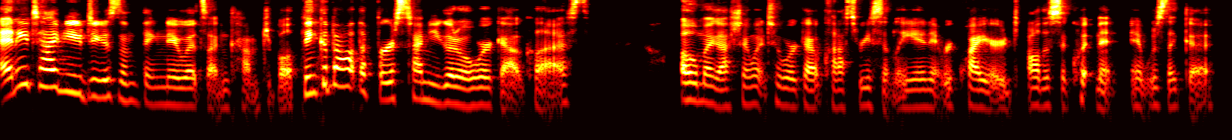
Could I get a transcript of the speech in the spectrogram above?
Anytime you do something new, it's uncomfortable. Think about the first time you go to a workout class. Oh my gosh, I went to a workout class recently and it required all this equipment. It was like a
